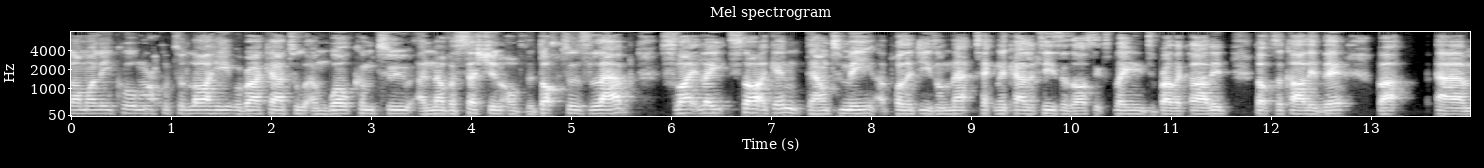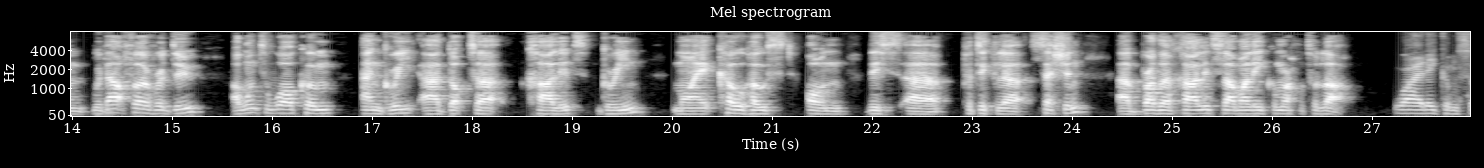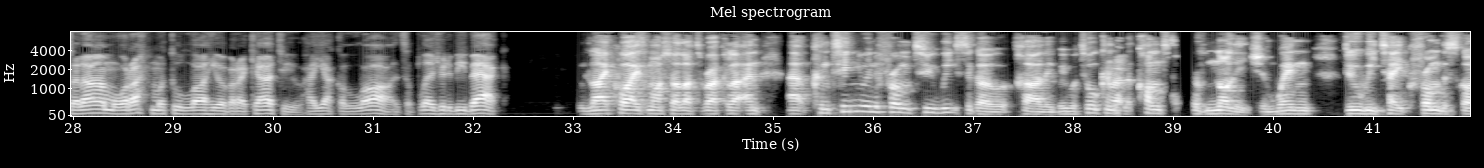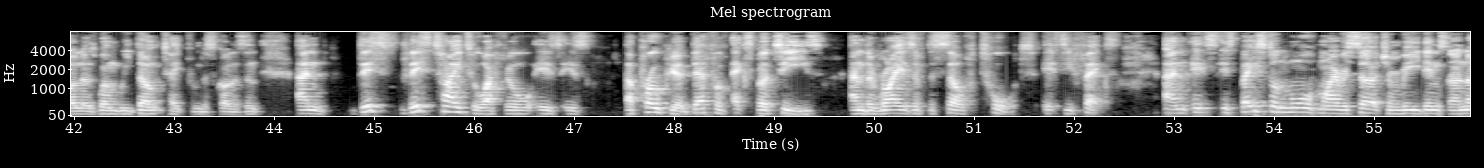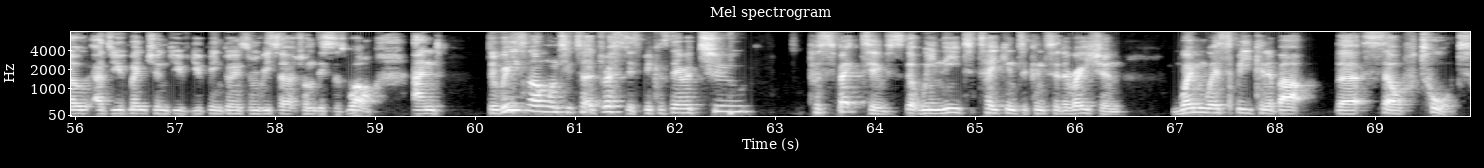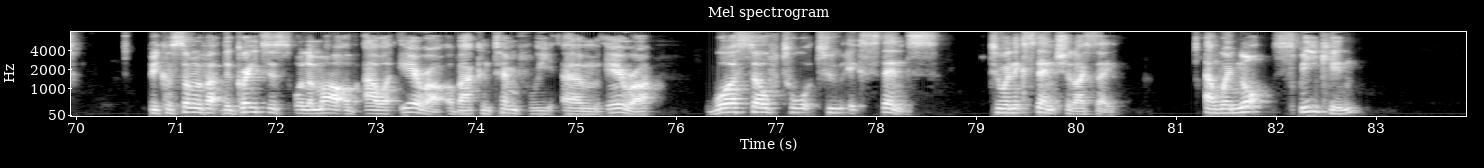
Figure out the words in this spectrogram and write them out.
Assalamu alaikum rahmatullahi wa and welcome to another session of the Doctor's Lab. Slight late start again, down to me. Apologies on that technicalities as I was explaining to Brother Khalid, Dr. Khalid there. But um, without further ado, I want to welcome and greet uh, Dr. Khalid Green, my co-host on this uh, particular session. Uh, Brother Khalid, Assalamu alaikum rahmatullah. Wa alaikum salam wa rahmatullahi wa barakatuh. Hayakallah. It's a pleasure to be back. Likewise, mashallah, tabarakallah. And uh, continuing from two weeks ago, Khalid, we were talking about the concept of knowledge and when do we take from the scholars, when we don't take from the scholars. And and this this title, I feel, is is appropriate, Death of Expertise and the Rise of the Self-Taught, its effects and it's it's based on more of my research and readings. And I know, as you've mentioned, you've you've been doing some research on this as well. And the reason I wanted to address this because there are two perspectives that we need to take into consideration when we're speaking about the self-taught. Because some of the greatest ulama of our era, of our contemporary um, era, were self-taught to extents, to an extent, should I say and we're not speaking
